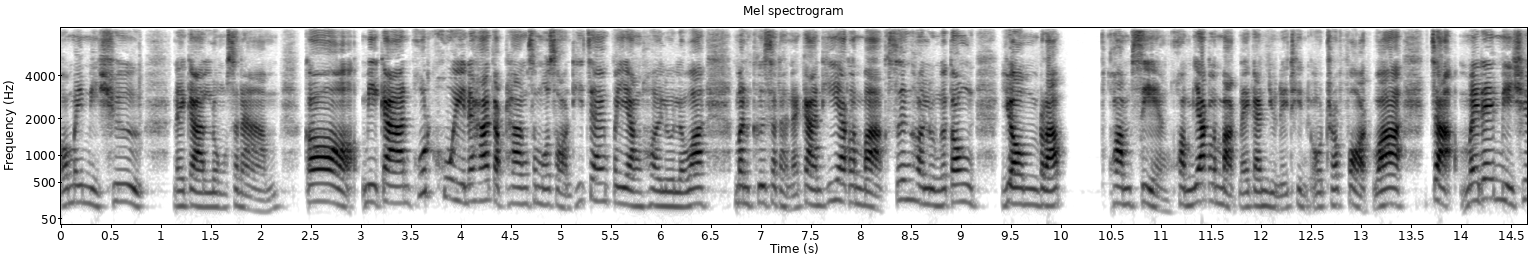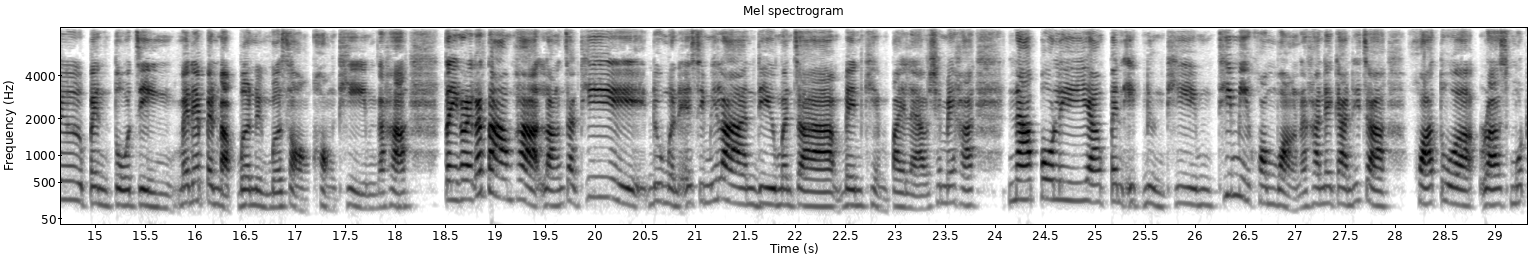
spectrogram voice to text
ก็ไม่มีชื่อในการลงสนาม ก็มีการพูดคุยนะคะ กับทางสโมสรที่แจ้งไปยังฮอยลุนแล้วว่า มันคือสถานการณ์ที่ยากลำบาก ซึ่งฮอยลุนก็ต้องยอมรับ ความเสี่ยงความยากลำบากในการอยู่ในถิ่นโอทราฟอร์ดว่าจะไม่ได้มีชื่อเป็นตัวจริง ไม่ได้เป็นแบบเบอร์หนึ่งเบอร์สองของทีมนะคะ แต่อย่างไรก็ตามค่ะ หลังจากที่ดูเหมือนเอซิมิลานดีลมันจะเบนเข็มไปแล้วใช่ไหมคะนาโปลียังเป็นอีกหนึ่งทีมที่มีความหวังนะคะ ในการที่จะคว้าตัวรัสมุด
